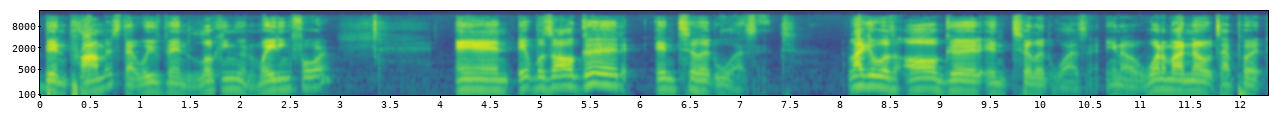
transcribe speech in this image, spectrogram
been promised, that we've been looking and waiting for? And it was all good until it wasn't. Like it was all good until it wasn't. You know, one of my notes I put,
